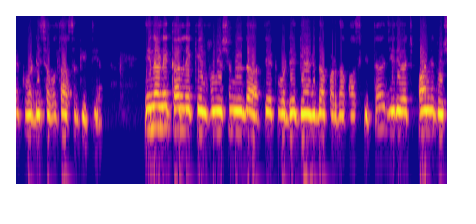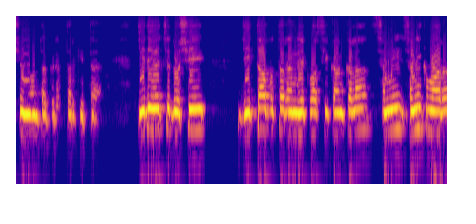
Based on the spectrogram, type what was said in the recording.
ਇੱਕ ਵੱਡੀ ਸਫਲਤਾ ਹਾਸਲ ਕੀਤੀ ਹੈ ਇਹਨਾਂ ਨੇ ਕੱਲ ਇੱਕ ਇਨਫੋਰਮੇਸ਼ਨ ਦੇ ਆਧਾਰ ਤੇ ਇੱਕ ਵੱਡੇ ਗੈਂਗ ਦਾ ਪਰਦਾਫਾਸ਼ ਕੀਤਾ, ਜਿਹਦੇ ਵਿੱਚ ਪੰਜ ਦੋਸ਼ੀਆਂ ਨੂੰ ਤੱਕ ਗ੍ਰਿਫਤਾਰ ਕੀਤਾ। ਜਿਹਦੇ ਵਿੱਚ ਦੋਸ਼ੀ ਜੀਤਾ ਪੁੱਤਰ ਅਨੇਕ ਵਾਸੀ ਕੰਕਲਾ ਸਮੀ ਸਨੀ ਕੁਮਾਰ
